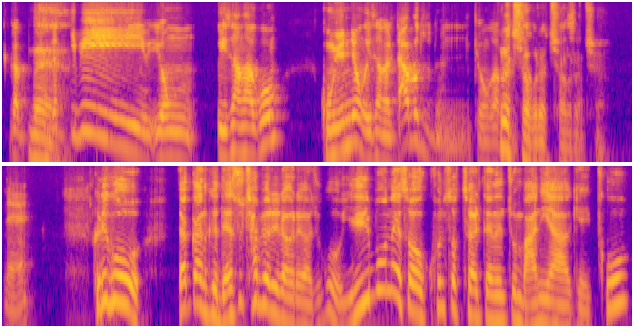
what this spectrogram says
그러니까, 네. 그러니까 TV용 의상하고 공연용 의상을 따로 두는 경우가 그렇죠, 많죠. 그렇죠, 그렇죠. 네. 그리고 약간 그 내수 차별이라 그래가지고 일본에서 콘서트 할 때는 좀 많이 야하게 입고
